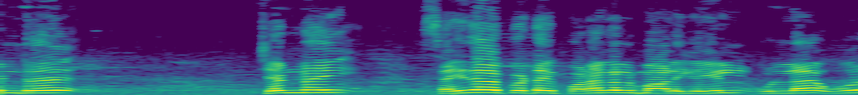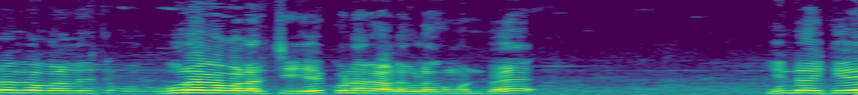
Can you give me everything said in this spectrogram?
இன்று சென்னை சைதாப்பேட்டை பனகல் மாளிகையில் உள்ள ஊரக வளர்ச்சி ஊரக வளர்ச்சி இயக்குனர் அலுவலகம் முன்பு இன்றைக்கு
